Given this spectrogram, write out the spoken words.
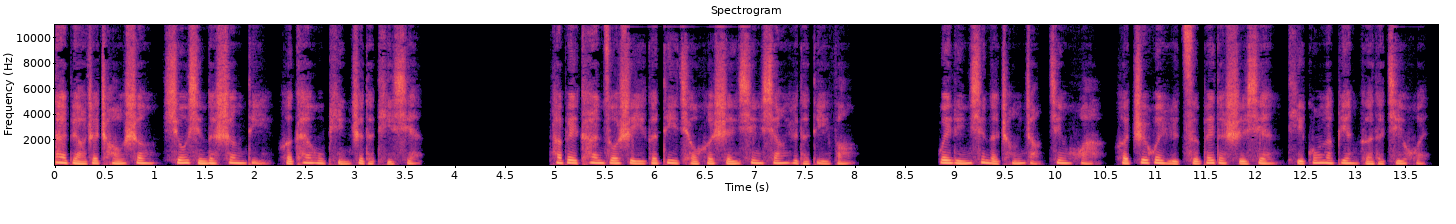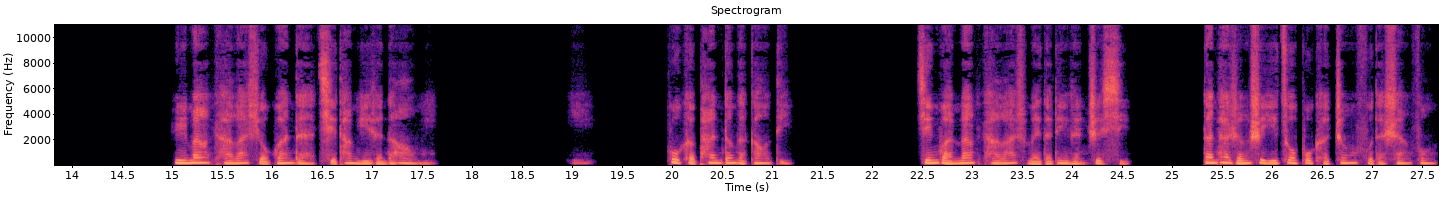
代表着朝圣修行的圣地和开悟品质的体现。它被看作是一个地球和神性相遇的地方，为灵性的成长、进化和智慧与慈悲的实现提供了变革的机会。与玛卡拉有关的其他迷人的奥秘：一、不可攀登的高地。尽管玛卡拉美得令人窒息，但它仍是一座不可征服的山峰。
